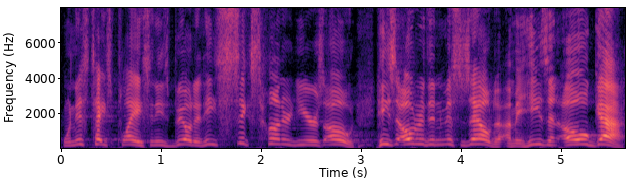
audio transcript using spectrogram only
when this takes place and he's building, he's 600 years old. He's older than Miss Zelda. I mean, he's an old guy.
